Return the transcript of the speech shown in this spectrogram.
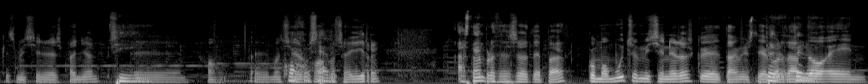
que es misionero español, sí. eh, Juan, eh, Juan, José. Aguirre, hasta en procesos de paz, como muchos misioneros que también estoy acordando en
